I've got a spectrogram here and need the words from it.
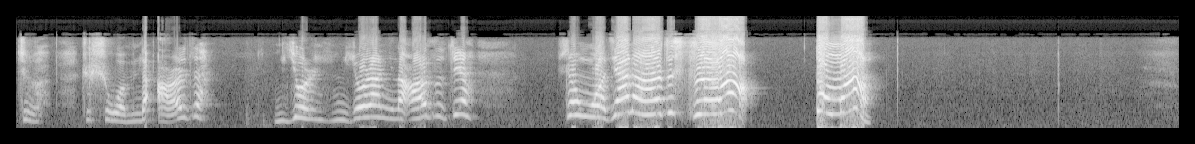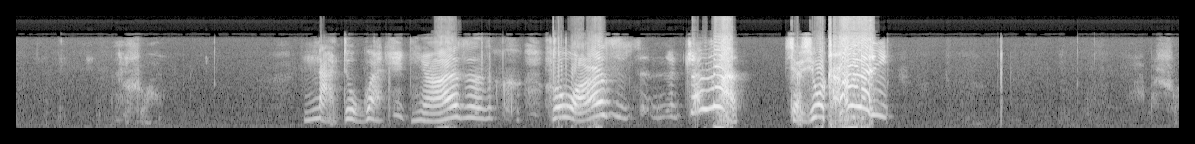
这这是我们的儿子，你就你就让你的儿子这样，让我家的儿子死了，都怪你儿子和和我儿子在那争论，小心我吃了你！爸爸说：“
